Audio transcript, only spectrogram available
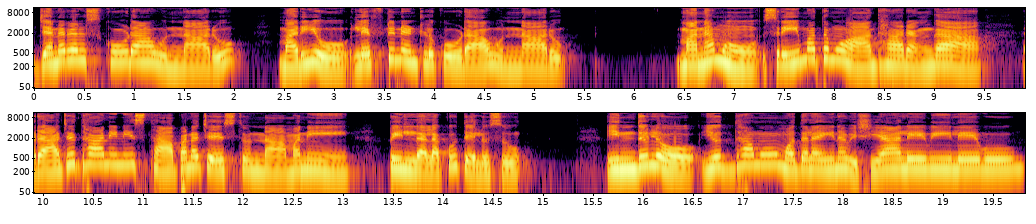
జనరల్స్ కూడా ఉన్నారు మరియు లెఫ్టినెంట్లు కూడా ఉన్నారు. మనము శ్రీమతము ఆధారంగా రాజధానిని స్థాపన చేస్తున్నామని పిల్లలకు తెలుసు. ఇందులో యుద్ధము మొదలైన విషయాలేవీ లేవు.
